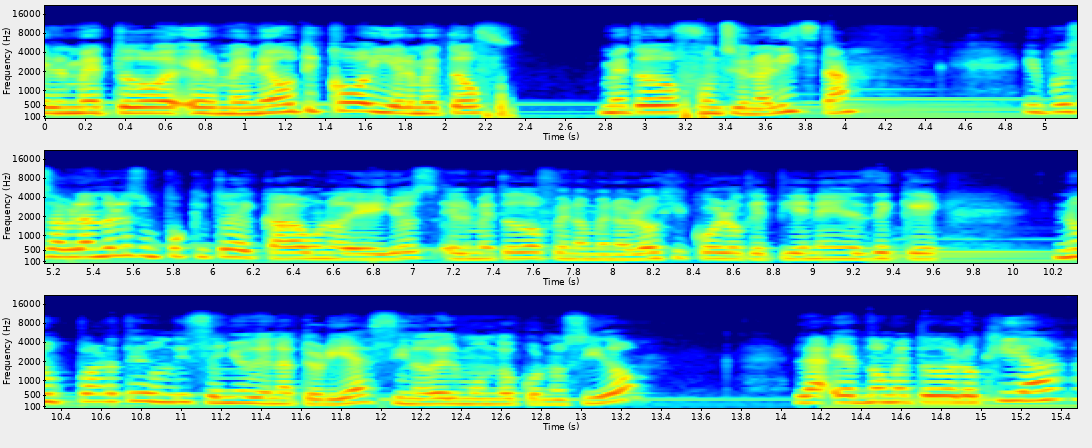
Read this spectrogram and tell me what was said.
el método hermenéutico y el método, método funcionalista. Y pues hablándoles un poquito de cada uno de ellos, el método fenomenológico lo que tiene es de que no parte de un diseño de una teoría, sino del mundo conocido. La etnometodología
